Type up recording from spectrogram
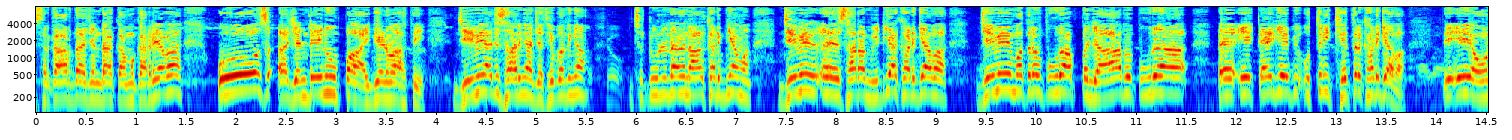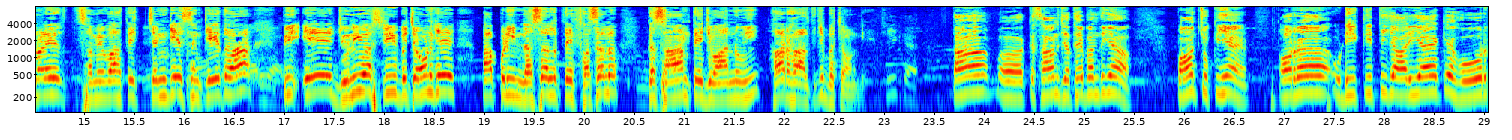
ਸਰਕਾਰ ਦਾ ਏਜੰਡਾ ਕੰਮ ਕਰ ਰਿਹਾ ਵਾ ਉਸ ਏਜੰਡੇ ਨੂੰ ਭਾਜ ਦੇਣ ਵਾਸਤੇ ਜਿਵੇਂ ਅੱਜ ਸਾਰੀਆਂ ਜਥੇਬੰਦੀਆਂ ਸਟੂਡੈਂਟਾਂ ਦੇ ਨਾਲ ਖੜ ਗਈਆਂ ਵਾ ਜਿਵੇਂ ਸਾਰਾ ਮੀਡੀਆ ਖੜ ਗਿਆ ਵਾ ਜਿਵੇਂ ਮਤਲਬ ਪੂਰਾ ਪੰਜਾਬ ਪੂਰਾ ਇਹ ਕਹਿ ਗਏ ਵੀ ਉੱਤਰੀ ਖੇਤਰ ਖੜ ਗਿਆ ਵਾ ਤੇ ਇਹ ਆਉਣ ਵਾਲੇ ਸਮੇਂ ਵਾਸਤੇ ਚੰਗੇ ਸੰਕੇਤ ਵਾ ਵੀ ਇਹ ਯੂਨੀਵਰਸਿਟੀ ਬਚਾਉਣਗੇ ਆਪਣੀ ਨਸਲ ਤੇ ਫਸਲ ਕਿਸਾਨ ਤੇ ਜਵਾਨ ਨੂੰ ਵੀ ਹਰ ਹਾਲਤ 'ਚ ਬਚਾਉਣਗੇ। ਠੀਕ ਹੈ। ਤਾਂ ਕਿਸਾਨ ਜਥੇਬੰਦੀਆਂ ਪਹੁੰਚ ਚੁੱਕੀਆਂ ਔਰ ਉਡੀਕ ਕੀਤੀ ਜਾ ਰਹੀ ਹੈ ਕਿ ਹੋਰ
